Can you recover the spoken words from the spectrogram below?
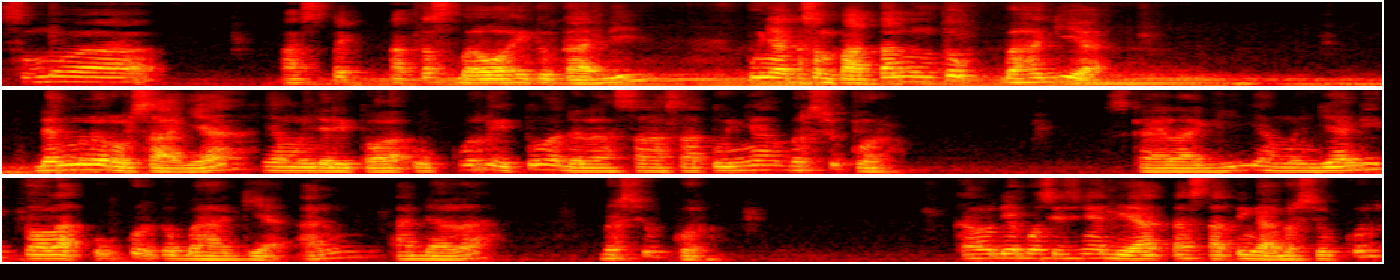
Semua aspek atas bawah itu tadi punya kesempatan untuk bahagia. Dan menurut saya yang menjadi tolak ukur itu adalah salah satunya bersyukur Sekali lagi, yang menjadi tolak ukur kebahagiaan adalah bersyukur. Kalau dia posisinya di atas tapi nggak bersyukur,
